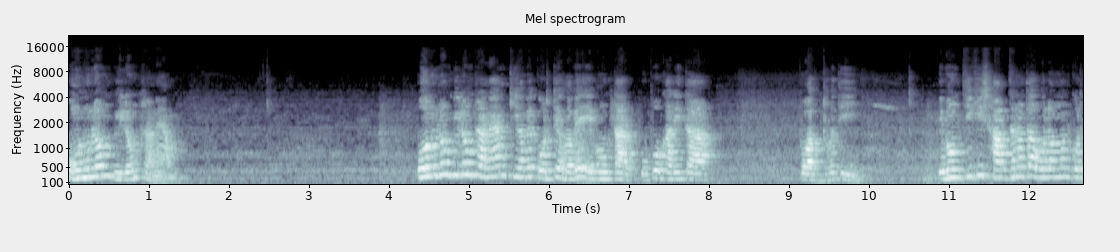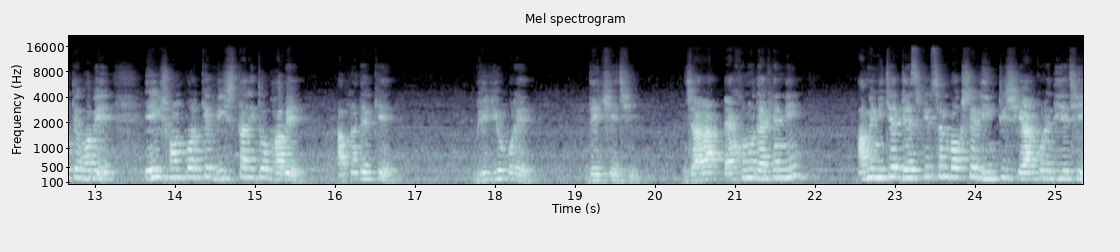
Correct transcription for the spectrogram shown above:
অনুলোম বিলোম প্রাণায়াম। অনুলোম বিলোম প্রাণায়াম কীভাবে করতে হবে এবং তার উপকারিতা পদ্ধতি এবং কি কি সাবধানতা অবলম্বন করতে হবে এই সম্পর্কে বিস্তারিতভাবে আপনাদেরকে ভিডিও করে দেখিয়েছি। যারা এখনও দেখেননি আমি নিচের ডেসক্রিপশন বক্সে লিঙ্কটি শেয়ার করে দিয়েছি,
